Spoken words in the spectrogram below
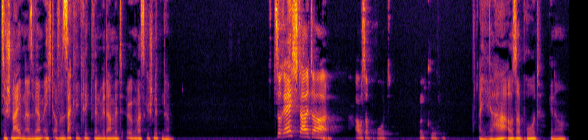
zu schneiden. Also wir haben echt auf den Sack gekriegt, wenn wir damit irgendwas geschnitten haben. Zu Recht, Alter. Außer Brot und Kuchen. Ah Ja, außer Brot, genau.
